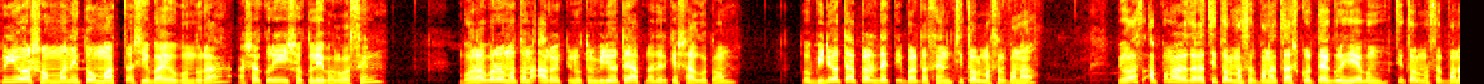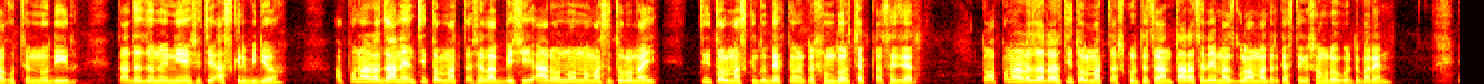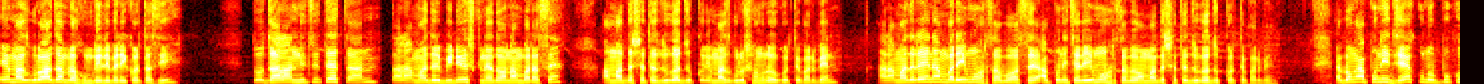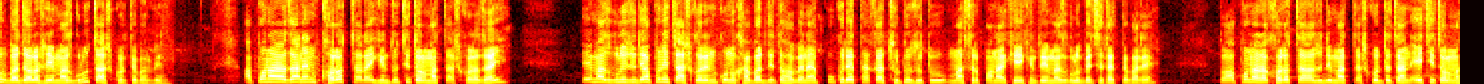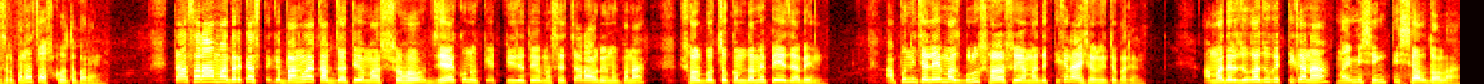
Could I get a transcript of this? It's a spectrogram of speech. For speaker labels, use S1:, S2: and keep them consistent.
S1: প্রিয় সম্মানিত মাছ চাষি ভাই ও বন্ধুরা, আশা করি সকলেই ভালো আছেন। বরাবরের মতন আরও একটি নতুন ভিডিওতে আপনাদেরকে স্বাগতম। তো ভিডিওতে আপনারা দেখতেই পারতেছেন চিতল মাছের পানা। বিবাস আপনারা যারা চিতল মাছের পানা চাষ করতে আগ্রহী এবং চিতল মাছের পানা খুঁজছেন নদীর, তাদের জন্য নিয়ে এসেছি আজকের ভিডিও। আপনারা জানেন চিতল মাছ চাষে লাভ বেশি, আর অন্য অন্য মাছের তুলনায় চিতল মাছ কিন্তু দেখতে অনেকটা সুন্দর, চ্যাপটা সাইজের। তো আপনারা যারা চিতল মাছ চাষ করতে চান, তারা চাইলে এই মাছগুলো আমাদের কাছ থেকে সংগ্রহ করতে পারেন। এই মাছগুলো আজ আমরা হোম ডেলিভারি করতেছি। তো যারা নিতে চান, তারা আমাদের ভিডিও স্ক্রিনে দেওয়া নাম্বার আছে। আমাদের সাথে যোগাযোগ করে মাছগুলো সংগ্রহ করতে পারবেন। আর আমাদের এই নাম্বারে এই হোয়াটসঅ্যাপও আছে। আপনি চাইলে এই হোয়াটসঅ্যাপেও আমাদের সাথে যোগাযোগ করতে পারবেন। এবং আপনি যে কোনো পুকুর বা জলাশয়ে মাছগুলো চাষ করতে পারবেন। আপনারা জানেন, খরচ ছাড়াই কিন্তু চিতল মাছ চাষ করা যায়। এই মাছগুলি যদি আপনি চাষ করেন, কোনো খাবার দিতে হবে না। পুকুরে থাকা ছোটো ছোটো মাছের পানা খেয়ে কিন্তু এই মাছগুলো বেঁচে থাকতে পারে। তো আপনারা খরচ ছাড়া যদি মাছ চাষ করতে চান, এই চিতল মাছের পানা চাষ করতে পারেন। তাছাড়া আমাদের কাছ থেকে বাংলা কাপ জাতীয় মাছ সহ যে কোনো কেটপি জাতীয় মাছের চারা অরণ্যপনা সর্বোচ্চ কম দামে পেয়ে যাবেন। আপনি চাইলে এই মাছগুলো সরাসরি আমাদের ঠিকানা এসেও নিতে পারেন। আমাদের যোগাযোগের ঠিকানা মাইমিসিং তিসাল দলা।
